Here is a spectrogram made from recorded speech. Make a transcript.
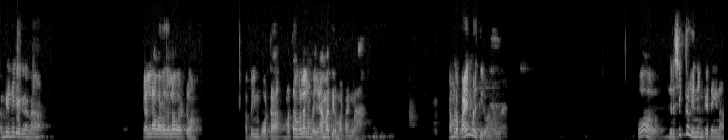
தம்பி என்ன கேட்குறேன்னா எல்லாம் வர்றதெல்லாம் வரட்டும் அப்படின்னு போட்டா மற்றவங்களாம் நம்மளை ஏமாத்திட மாட்டாங்களா? நம்மளை பயன்படுத்திடுவாங்க ஓ இதில் சிக்கல் என்னன்னு கேட்டிங்கன்னா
